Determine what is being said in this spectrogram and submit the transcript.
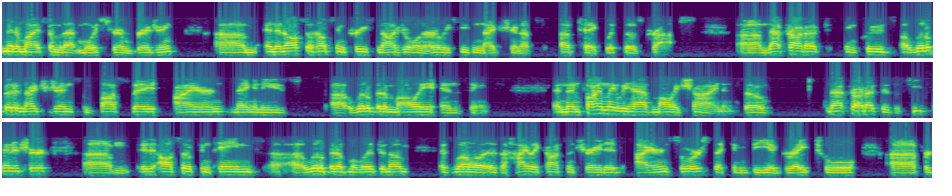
minimize some of that moisture and bridging. Um, and it also helps increase nodule and early season nitrogen up, uptake with those crops. Um, that product includes a little bit of nitrogen, some phosphate, iron, manganese, uh, a little bit of moly, and zinc. And then finally, we have Moly Shine. And so that product is a seed finisher. Um, it also contains a little bit of molybdenum as well as a highly concentrated iron source that can be a great tool uh, for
